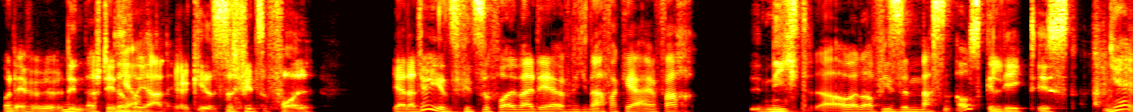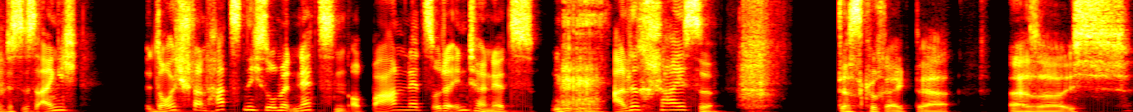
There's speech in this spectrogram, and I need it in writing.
Und der Lindner steht da ja. so, ja, okay, das ist viel zu voll. Ja, natürlich ist es viel zu voll, weil der öffentliche Nahverkehr einfach nicht auf diese Massen ausgelegt ist. Ja, das ist eigentlich, Deutschland hat es nicht so mit Netzen, ob Bahnnetz oder Internetz, alles scheiße. Das ist korrekt, ja. Also ich,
